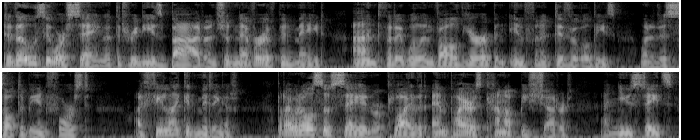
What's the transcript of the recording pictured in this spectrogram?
To those who are saying that the treaty is bad and should never have been made, and that it will involve Europe in infinite difficulties when it is sought to be enforced, I feel like admitting it but I would also say in reply that empires cannot be shattered, and new states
